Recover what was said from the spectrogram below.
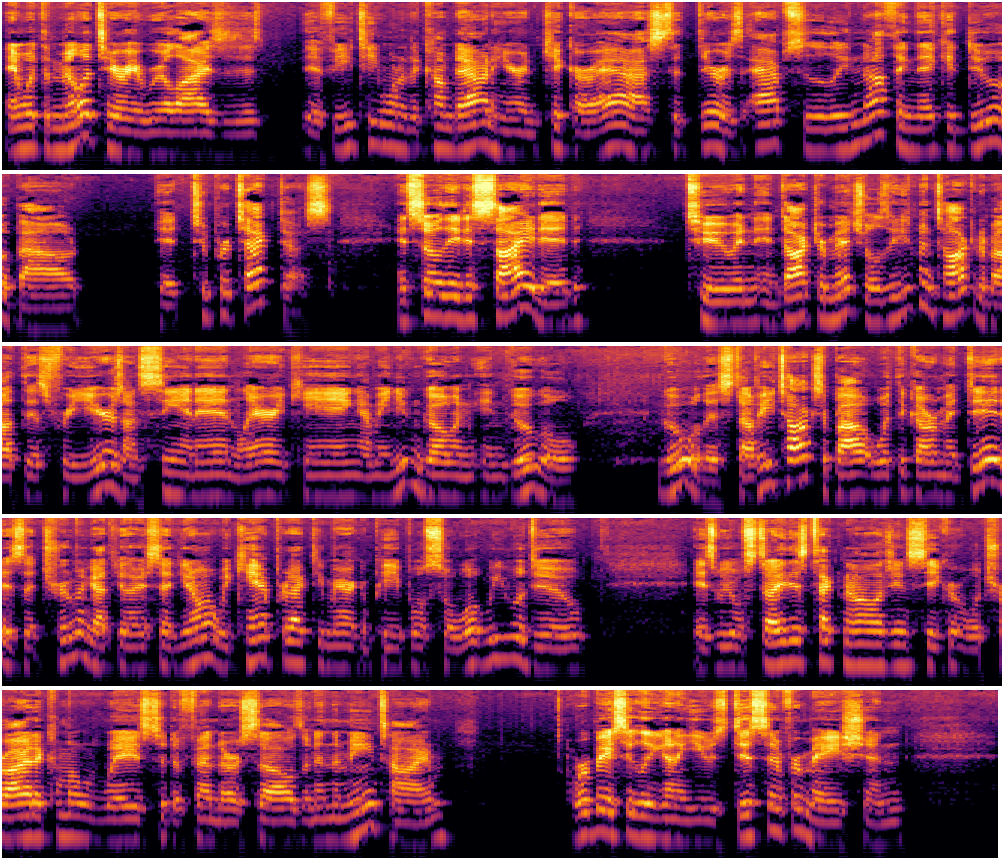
And what the military realizes is if ET wanted to come down here and kick our ass, that there is absolutely nothing they could do about it to protect us. And so they decided to and, and Dr. Mitchell's he's been talking about this for years on CNN, Larry King. I mean, you can go and, and Google Google this stuff. He talks about what the government did is that Truman got together and said, you know what, we can't protect the American people, so what we will do is we will study this technology in secret. We'll try to come up with ways to defend ourselves, and in the meantime, we're basically going to use disinformation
